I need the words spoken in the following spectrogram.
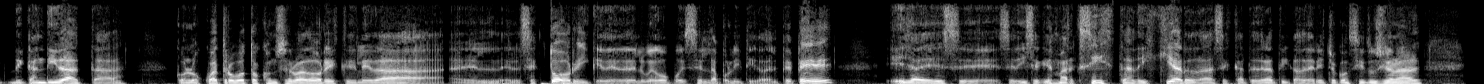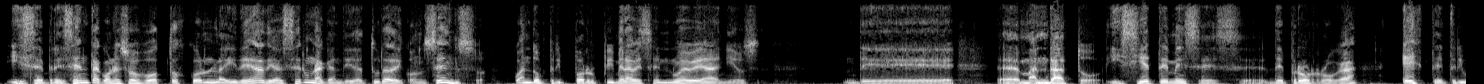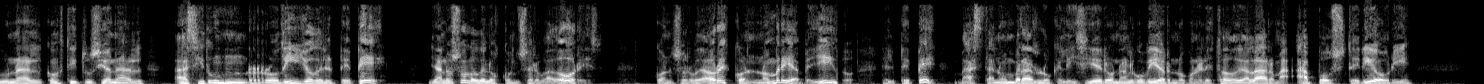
de candidata con los cuatro votos conservadores que le da el, sector y que desde luego pues es la política del PP. Ella es, eh, se dice que es marxista, de izquierdas, es catedrática de Derecho Constitucional y se presenta con esos votos con la idea de hacer una candidatura de consenso. Cuando por primera vez en nueve años de eh, mandato y siete meses eh, de prórroga, este Tribunal Constitucional ha sido un rodillo del PP, ya no solo de los conservadores, conservadores con nombre y apellido. El PP, basta nombrar lo que le hicieron al gobierno con el estado de alarma a posteriori,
